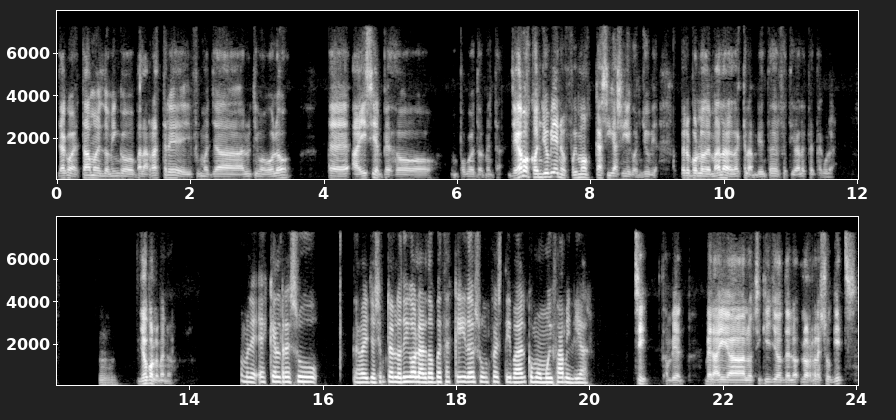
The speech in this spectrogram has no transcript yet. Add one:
Ya cuando estábamos el domingo para arrastre y fuimos ya al último bolo, eh, ahí sí empezó un poco de tormenta. Llegamos con lluvia y nos fuimos casi casi con lluvia, pero por lo demás la verdad es que el ambiente del festival es espectacular. Yo por lo menos. Hombre, es que el Resu, a ver, yo siempre lo digo, las dos veces que he ido es un festival como muy familiar. Sí, también. Ver ahí a los chiquillos de los, Resu Kids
